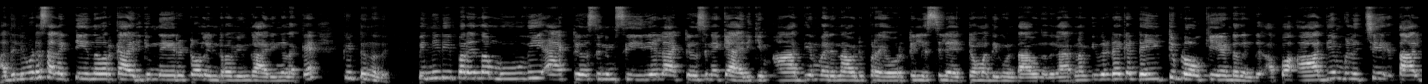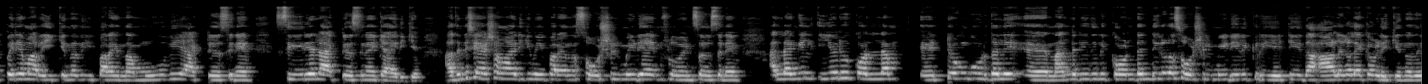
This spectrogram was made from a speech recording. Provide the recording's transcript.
അതിലൂടെ സെലക്ട് ചെയ്യുന്നവർക്കായിരിക്കും നേരിട്ടുള്ള ഇന്റർവ്യൂവും കാര്യങ്ങളൊക്കെ കിട്ടുന്നത്. പിന്നീട് ഈ പറയുന്ന മൂവി ആക്ടേഴ്സിനും സീരിയൽ ആക്ടേഴ്സിനൊക്കെ ആയിരിക്കും ആദ്യം വരുന്ന ആ ഒരു പ്രയോറിറ്റി ലിസ്റ്റിൽ ഏറ്റവും അധികം ഉണ്ടാവുന്നത്. കാരണം ഇവരുടെയൊക്കെ ഡേറ്റ് ബ്ലോക്ക് ചെയ്യേണ്ടതുണ്ട്. അപ്പോൾ ആദ്യം വിളിച്ച് താല്പര്യം അറിയിക്കുന്നത് ഈ പറയുന്ന മൂവി ആക്ടേഴ്സിനെയും സീരിയൽ ആക്ടേഴ്സിനെയൊക്കെ ആയിരിക്കും. അതിനുശേഷമായിരിക്കും ഈ പറയുന്ന സോഷ്യൽ മീഡിയ ഇൻഫ്ലുവൻസേഴ്സിനെയും അല്ലെങ്കിൽ ഈ ഒരു കൊല്ലം ഏറ്റവും കൂടുതൽ നല്ല രീതിയിൽ കോണ്ടന്റുകൾ സോഷ്യൽ മീഡിയയിൽ ക്രിയേറ്റ് ചെയ്ത ആളുകളെയൊക്കെ വിളിക്കുന്നത്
